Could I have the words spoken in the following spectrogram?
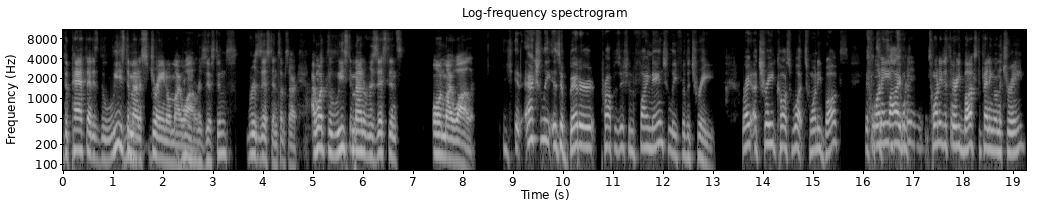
the path that is the least You- amount of strain on my wallet. resistance resistance. I'm sorry. I want the least amount of resistance on my wallet. it actually is a better proposition financially for the trade right a trade costs what 20 bucks if 20, it's a five 20, 20 to 30 bucks, depending on the trade.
